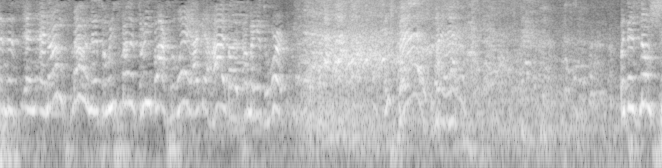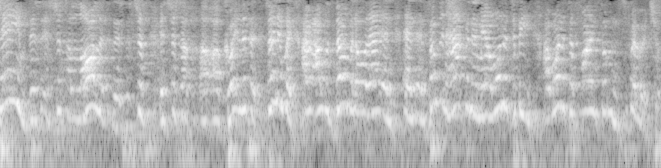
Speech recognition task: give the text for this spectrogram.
and, this, and, and I'm smelling this, so we smell it three blocks away. I get high by the time I get to work. it's bad, man. But there's no shame. This it's just a lawlessness. It's just it's just a, a, a great listen. So anyway, I, I, was done with all that, and, and, and something happened in me. I wanted to be. I wanted to find something spiritual.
